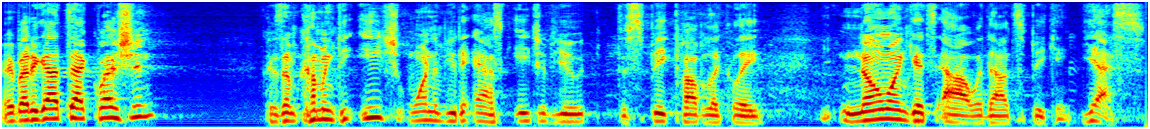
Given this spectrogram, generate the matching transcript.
Everybody got that question? Because I'm coming to each one of you to ask each of you to speak publicly. No one gets out without speaking. Yes.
